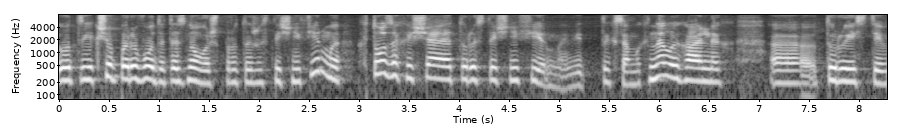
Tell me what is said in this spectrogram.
от якщо переводити знову ж про туристичні фірми, хто захищає туристичні фірми від тих самих нелегальних е, туристів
